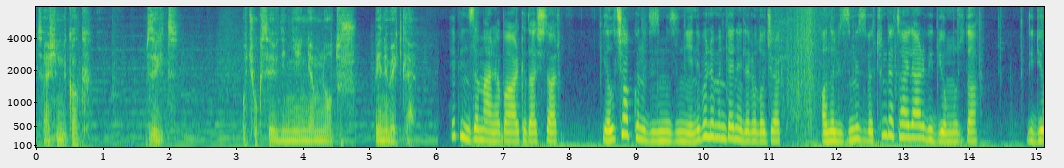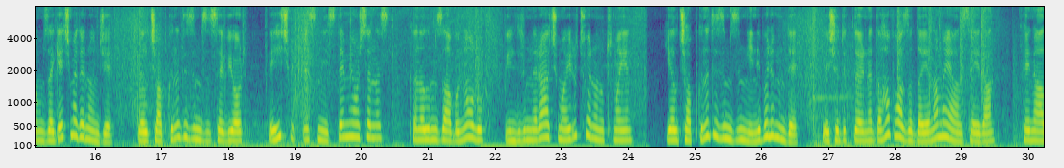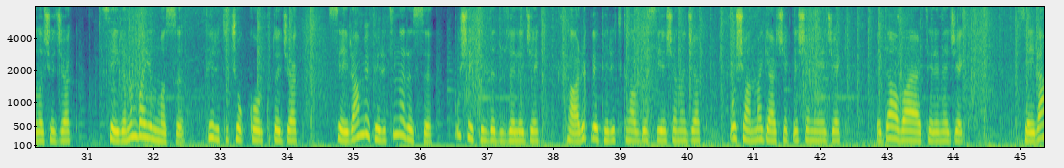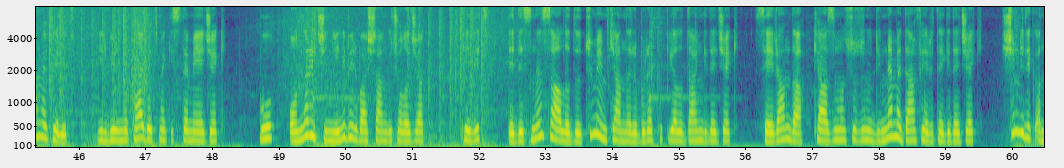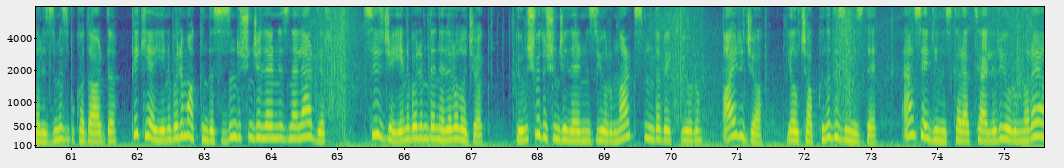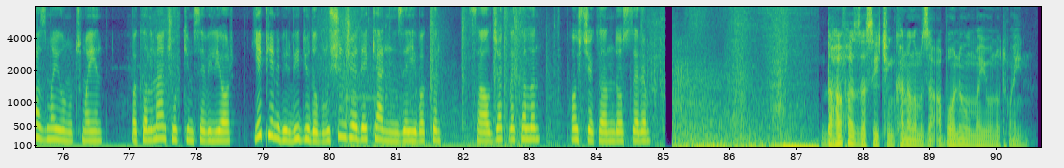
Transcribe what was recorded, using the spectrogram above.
Sen şimdi kalk. Bize git. O çok sevdiğin yengemle otur. Beni bekle. Hepinize merhaba arkadaşlar. Yalı Çapkını dizimizin yeni bölümünde neler olacak? Analizimiz ve tüm detaylar videomuzda. Videomuza geçmeden önce Yalı Çapkını dizimizi seviyor ve hiç bitmesini istemiyorsanız kanalımıza abone olup bildirimleri açmayı lütfen unutmayın. Yalı Çapkını dizimizin yeni bölümünde yaşadıklarına daha fazla dayanamayan Seyran fenalaşacak. Seyran'ın bayılması Ferit'i çok korkutacak. Seyran ve Ferit'in arası bu şekilde düzelecek. Tarık ve Ferit kavgası yaşanacak. Boşanma gerçekleşemeyecek ve dava ertelenecek. Seyran ve Ferit birbirini kaybetmek istemeyecek. Bu onlar için yeni bir başlangıç olacak. Ferit dedesinin sağladığı tüm imkanları bırakıp yalıdan gidecek. Seyran da Kazım'ın sözünü dinlemeden Ferit'e gidecek. Şimdilik analizimiz bu kadardı. Peki ya yeni bölüm hakkında sizin düşünceleriniz nelerdir? Sizce yeni bölümde neler olacak? Görüş ve düşüncelerinizi yorumlar kısmında bekliyorum. Ayrıca Yalı Çapkını dizimizde en sevdiğiniz karakterleri yorumlara yazmayı unutmayın. Bakalım en çok kim seviliyor? Yepyeni bir videoda buluşuncaya dek kendinize iyi bakın. Sağlıcakla kalın. Hoşçakalın dostlarım. Daha fazlası için kanalımıza abone olmayı unutmayın.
